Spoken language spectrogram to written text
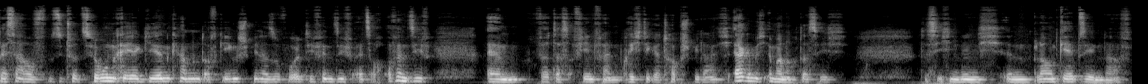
besser auf Situationen reagieren kann und auf Gegenspieler sowohl defensiv als auch offensiv, ähm, wird das auf jeden Fall ein richtiger Topspieler. Ich ärgere mich immer noch, dass ich, dass ich ihn nicht in Blau und Gelb sehen darf.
